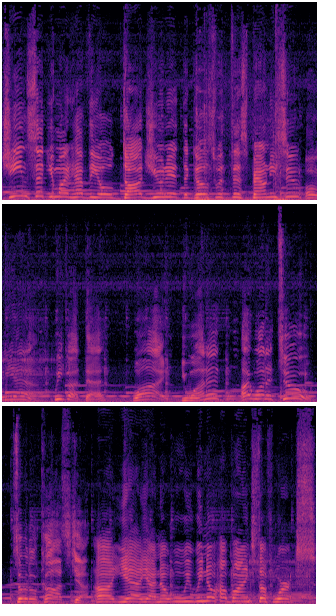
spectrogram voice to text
Gene said you might have the old Dodge unit that goes with this bounty suit. Oh, yeah, we got that. Why? You want it? I want it too, so it'll cost you. Uh, yeah, yeah, no, we, we know how buying stuff works.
